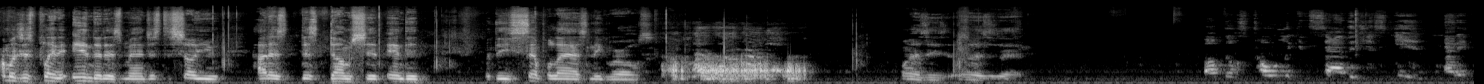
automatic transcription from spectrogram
I'm gonna just play the end of this, man, just to show you how this this dumb shit ended with these simple ass Negroes. What is this? What is that? of those toe-licking savages in at it.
